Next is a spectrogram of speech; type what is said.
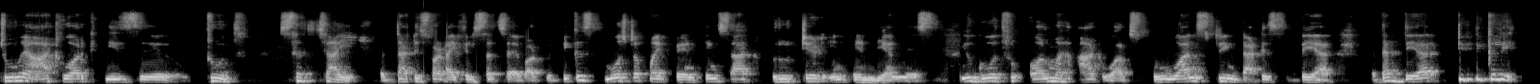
to my artwork is uh, truth sachai that is what i feel sachai about because most of my paintings are rooted in indianness. You go through all my artworks one string that is there that they are typically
